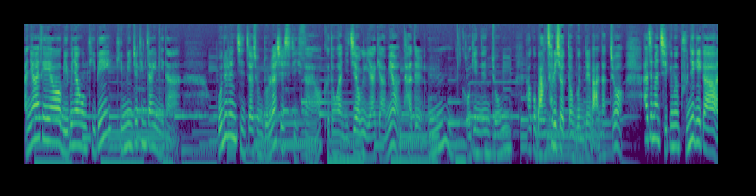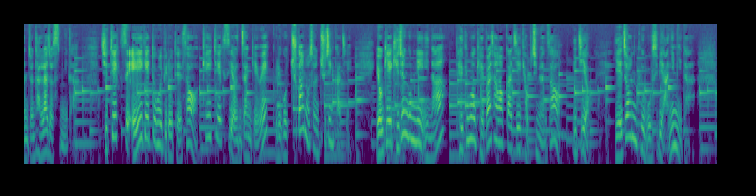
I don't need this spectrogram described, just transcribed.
안녕하세요. 미분양홈TV 김민주 팀장입니다. 오늘은 진짜 좀 놀라실 수도 있어요. 그동안 이 지역을 이야기하면 다들, 음, 거기는 좀 하고 망설이셨던 분들 많았죠. 하지만 지금은 분위기가 완전 달라졌습니다. GTX A 계통을 비롯해서 KTX 연장 계획, 그리고 추가 노선 추진까지. 여기에 기준금리 인하, 대규모 개발 산업까지 겹치면서 이 지역, 예전 그 모습이 아닙니다.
